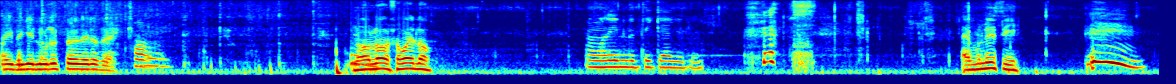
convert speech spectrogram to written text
এই দেখি নুডলস তৈরি হইতেছে হ্যাঁ। লো লো সবাই লো। আমার ইন্দু থেকে আগে আমি লইছি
